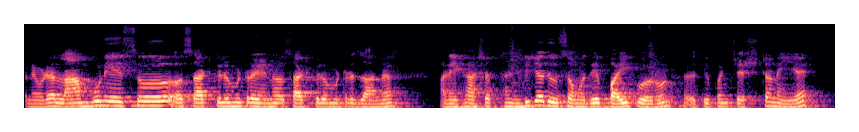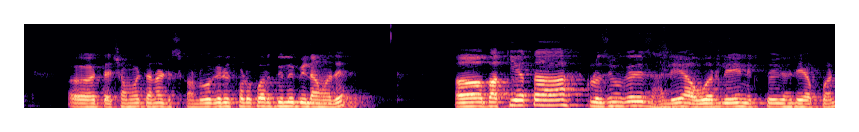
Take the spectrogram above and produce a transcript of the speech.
पण एवढ्या लांबून यायचं साठ किलोमीटर येणं साठ किलोमीटर जाणं आणि ह्या अशा थंडीच्या दिवसामध्ये बाईकवरून ते पण चेष्टा नाही आहे त्याच्यामुळे त्यांना डिस्काउंट वगैरे थोडंफार दिलं बिलामध्ये. बाकी आता क्लोजिंग वगैरे झाले आवरले निघतोय घरी आपण.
